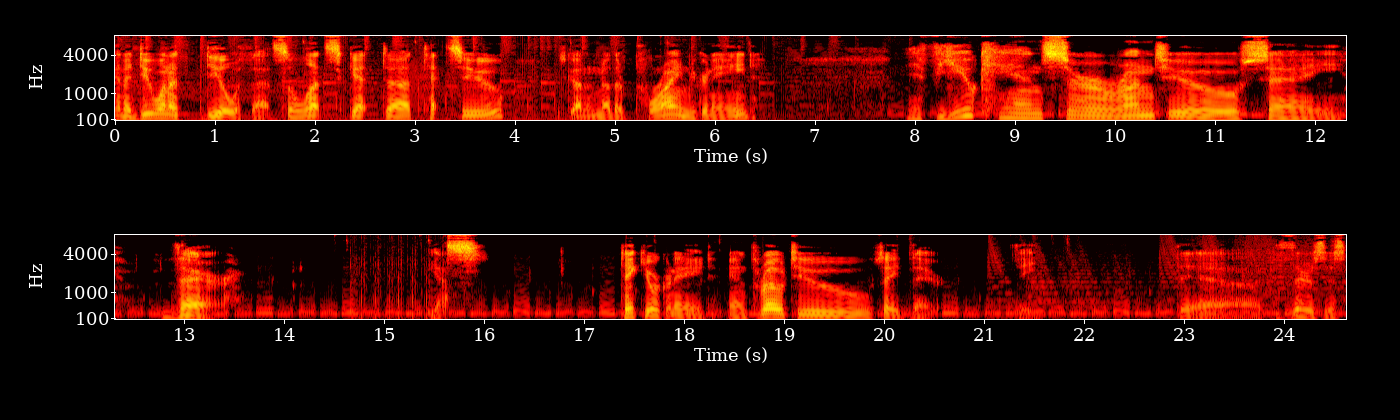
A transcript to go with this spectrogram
and I do want to deal with that. So let's get uh, Tetsu, who's got another primed grenade. If you can, sir, run to, say, there. Yes. Take your grenade and throw to, say, there. See? There, because uh, there's this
